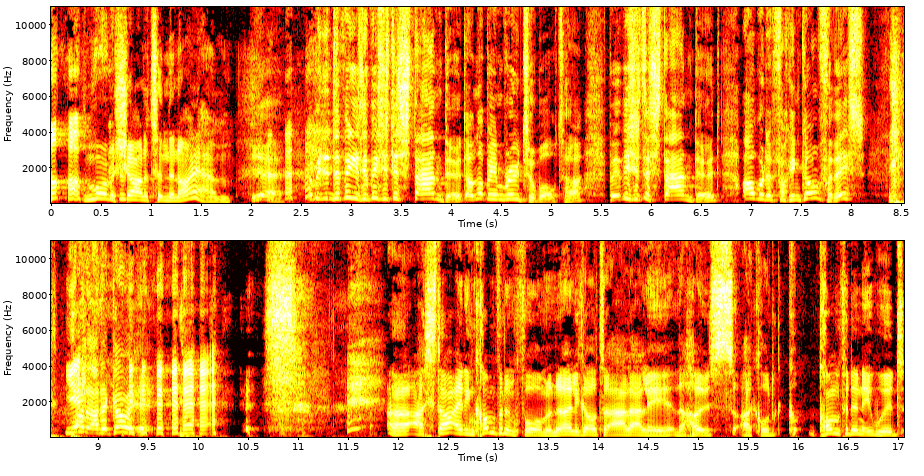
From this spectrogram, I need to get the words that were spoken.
jobs? More of a charlatan than I am. Yeah. I mean, the thing is, if this is the standard, I'm not being rude to Walter, but if this is the standard, I would have fucking gone for this. Yeah. I'd, I'd have go at it. Uh, I started in confident form, an early goal to Al Ahli, the hosts. I called c- confident it would.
